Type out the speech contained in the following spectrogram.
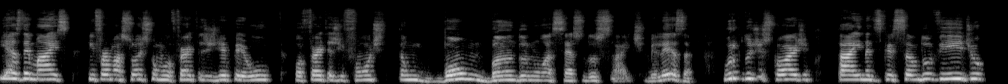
E as demais informações, como ofertas de GPU, ofertas de fonte, estão bombando no acesso do site, beleza? O grupo do Discord está aí na descrição do vídeo.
